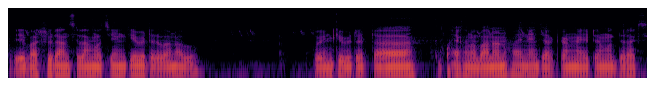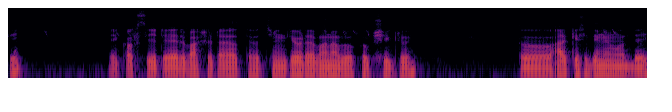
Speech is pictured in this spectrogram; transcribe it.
এই বাক্সটা আনছিলাম হচ্ছে ইনকিউবেটার বানাবো। তো ইনকিউবেটারটা এখনও বানানো হয় নাই যার কারণে এটার মধ্যে রাখছি। এই কক্সিটের বাক্সটাতে হচ্ছে ইনকিউবেটার বানাবো খুব শীঘ্রই। তো আর কিছুদিনের মধ্যেই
